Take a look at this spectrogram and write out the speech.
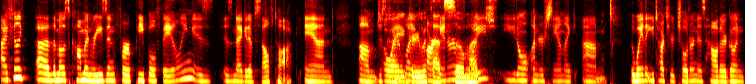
I feel like uh, the most common reason for people failing is is negative self talk and um, just Oh, kind I of agree like with our that inner so much. You don't understand like um, the way that you talk to your children is how they're going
